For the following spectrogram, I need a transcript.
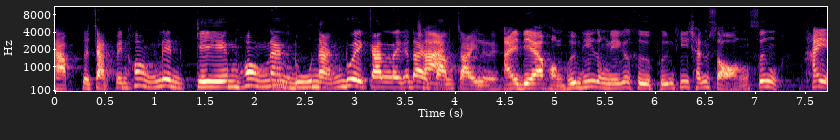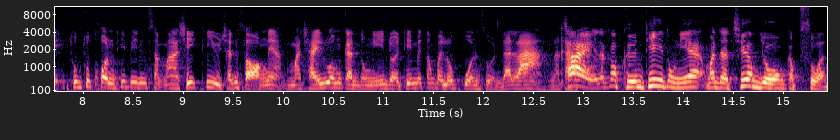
ครับจะจัดเป็นห้องเล่นเกมห้องนั่งดูหนังด้วยกันอะไรก็ได้ใช่ ตามใจเลย ไอเดียของพื้นที่ตรงนี้ก็คือพื้นที่ชั้น 2 ซึ่ง ให้ทุกๆ คนที่เป็นสมาชิกที่อยู่ชั้น2เนี่ยมาใช้ร่วมกันตรงนี้ โดยที่ไม่ต้องไปรบกวนส่วนด้านล่างนะครัใช่แล้วก็พื้นที่ตรงเนี้ยมันจะเชื่อมโยงกับส่วน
